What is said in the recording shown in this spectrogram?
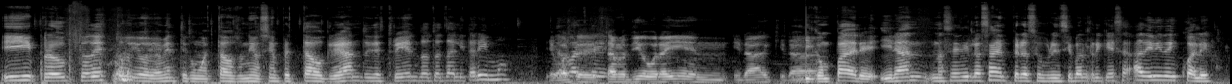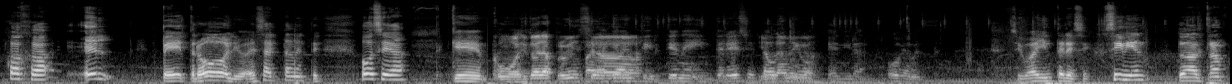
Y producto de esto, y obviamente como Estados Unidos siempre ha estado creando y destruyendo totalitarismo. Y aparte está metido por ahí en Irak, Irak. Y compadre, Irán, no sé si lo saben, pero su principal riqueza, adivinen cuál es. Jaja, el petróleo, exactamente. O sea, que... Como casi todas las provincias. ¿Para qué mentir? Tiene intereses Estados Islámica. Unidos en Irán, obviamente. Si hay intereses. Si bien Donald Trump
